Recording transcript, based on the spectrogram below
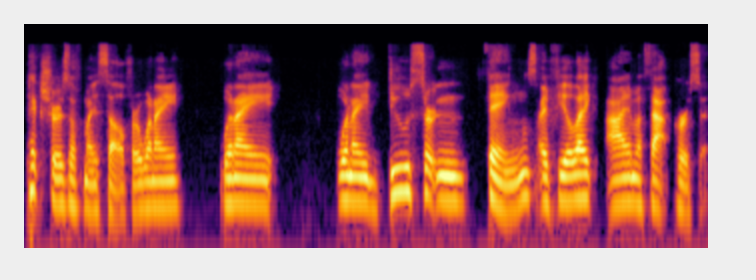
pictures of myself or when I when I when I do certain things, I feel like I'm a fat person.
